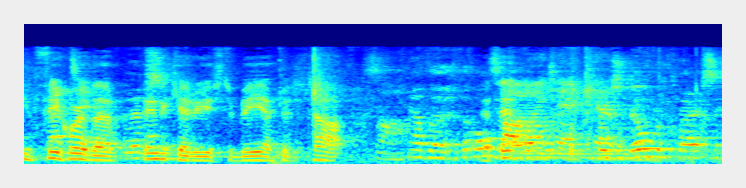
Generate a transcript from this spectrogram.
You can see where the indicator used to be up at the top. Now the, the old That's it? model, there's Dover Classic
